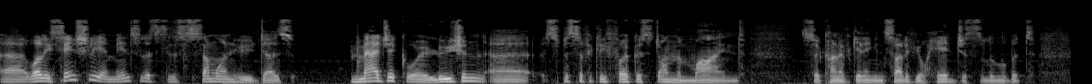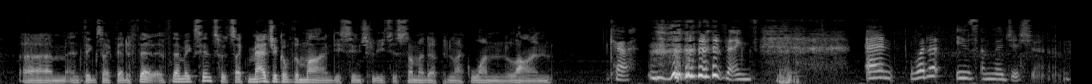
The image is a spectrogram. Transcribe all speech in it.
Uh, well, essentially a mentalist is someone who does magic or illusion, uh, specifically focused on the mind. So kind of getting inside of your head just a little bit, um, and things like that. If that, if that makes sense. So it's like magic of the mind, essentially, to sum it up in like one line. Okay. Thanks. And what is a magician?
